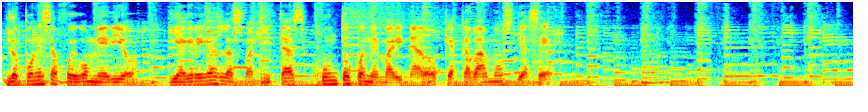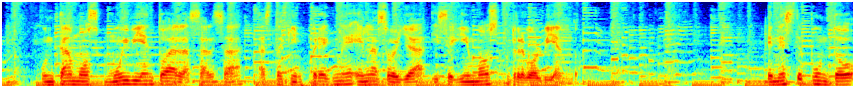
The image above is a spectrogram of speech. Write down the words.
Lo pones a fuego medio y agregas las fajitas junto con el marinado que acabamos de hacer. Untamos muy bien toda la salsa hasta que impregne en la soya y seguimos revolviendo. En este punto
